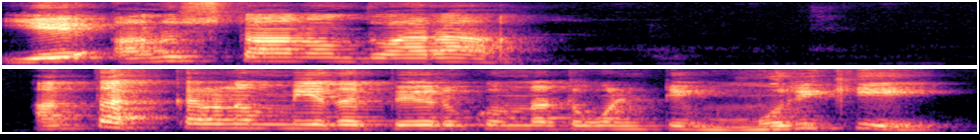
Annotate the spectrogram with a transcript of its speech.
ఏ అనుష్ఠానం ద్వారా అంతఃకరణం మీద పేరుకున్నటువంటి మురికి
